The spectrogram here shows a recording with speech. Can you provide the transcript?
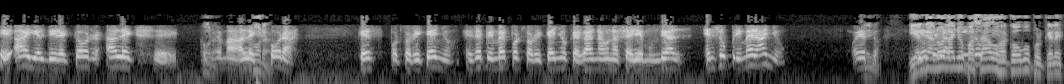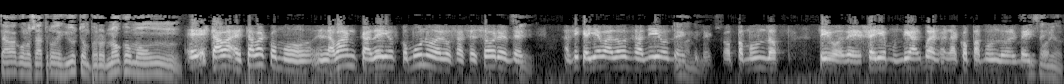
eh, hay el director Alex eh, ¿cómo se llama? Alex Cora. que es puertorriqueño, es el primer puertorriqueño que gana una serie mundial en su primer año. Y él ganó el año pasado, Jacobo, porque él estaba con los Astros de Houston, pero no como un... Eh, estaba estaba como en la banca de ellos, como uno de los asesores de... Así que lleva dos anillos de Copa Mundo digo, de Serie Mundial, bueno, en la Copa Mundo del béisbol.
